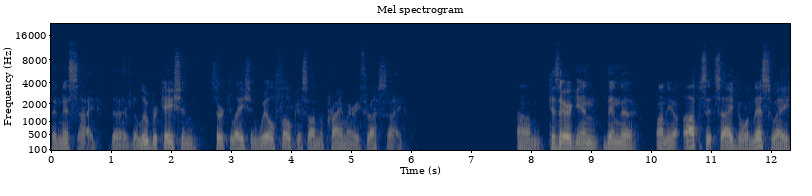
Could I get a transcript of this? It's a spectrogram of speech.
than this side. The, the lubrication circulation will focus on the primary thrust side. Because um, there again, then the on the opposite side going this way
